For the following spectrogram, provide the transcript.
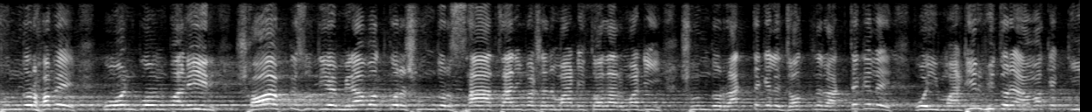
সুন্দর হবে? কোন কোম্পানির সব কিছু দিয়ে মেরামত করে সুন্দর সা চারিপাশের মাটি, তলার মাটি সুন্দর রাখতে গেলে, যত্নে রাখতে গেলে ওই মাটির ভিতরে আমাকে কি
